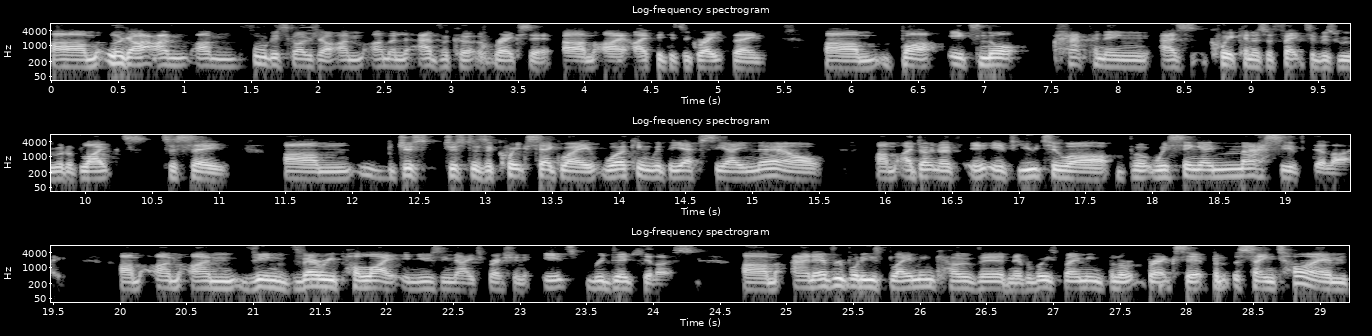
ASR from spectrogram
Um, look, I, I'm I'm full disclosure. I'm I'm an advocate of Brexit. Um, I I think it's a great thing, um, but it's not happening as quick and as effective as we would have liked to see. Um, just just as a quick segue, working with the FCA now, um, I don't know if if you two are, but we're seeing a massive delay. Um, I'm I'm being very polite in using that expression. It's ridiculous, um, and everybody's blaming COVID and everybody's blaming Brexit. But at the same time,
